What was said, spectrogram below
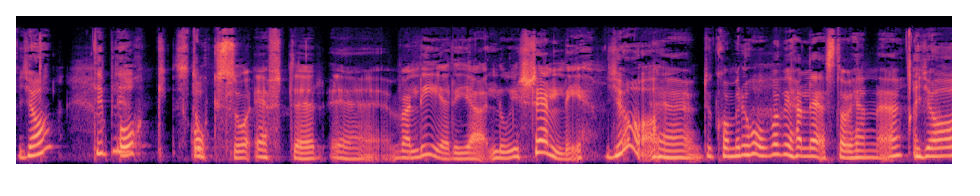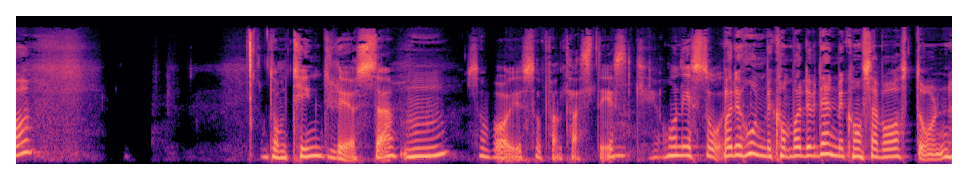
ja, det blir Och stort. också efter eh, Valeria Luiselli. Ja, Eh, du kommer ihåg vad vi har läst av henne? ja. De tyngdlösa, Mm. som var ju så fantastisk. Hon är så... Var, det hon med, var det den med konservatorn?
